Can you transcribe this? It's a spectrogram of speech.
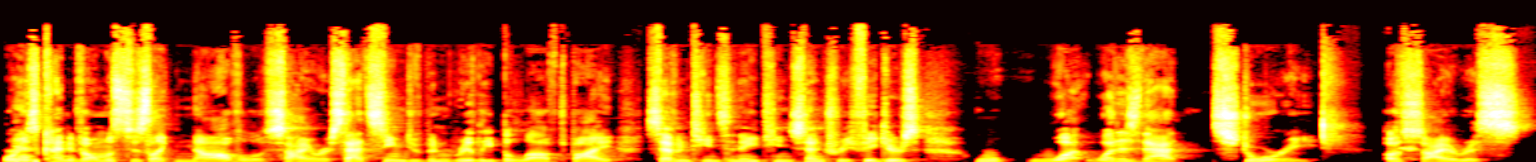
or yeah. his kind of almost his like novel of Cyrus. That seemed to have been really beloved by 17th and 18th century figures. What what is that story of Cyrus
